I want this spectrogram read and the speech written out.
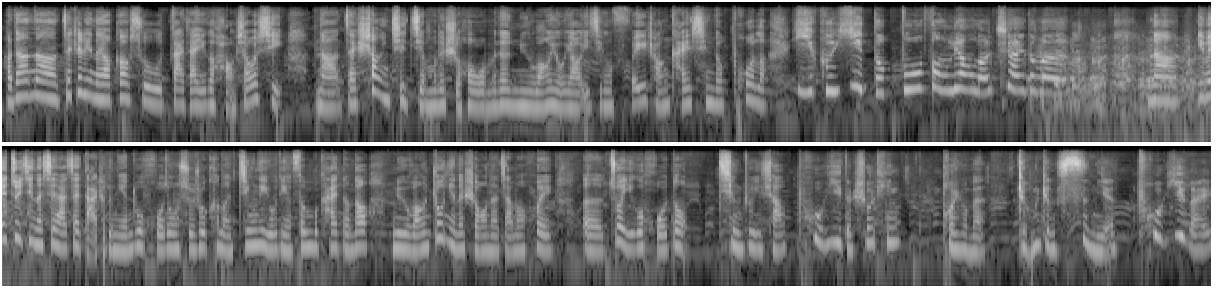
好的，那在这里呢，要告诉大家一个好消息。那在上一期节目的时候，我们的女网友要已经非常开心的破了一个亿的播放量了，亲爱的们。那因为最近呢，夏夏在打这个年度活动，所以说可能精力有点分不开。等到女王周年的时候呢，咱们会呃做一个活动，庆祝一下破亿的收听，朋友们。整整四年破亿来，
